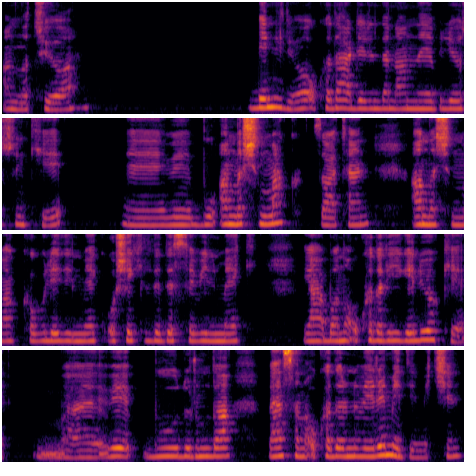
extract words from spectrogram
anlatıyor. Beni diyor o kadar derinden anlayabiliyorsun ki e, ve bu anlaşılmak zaten anlaşılmak, kabul edilmek, o şekilde de sevilmek ya bana o kadar iyi geliyor ki e, ve bu durumda ben sana o kadarını veremediğim için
